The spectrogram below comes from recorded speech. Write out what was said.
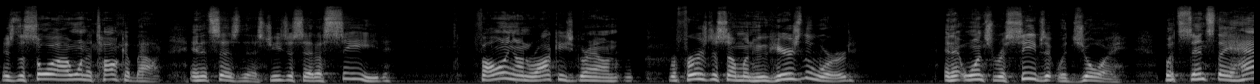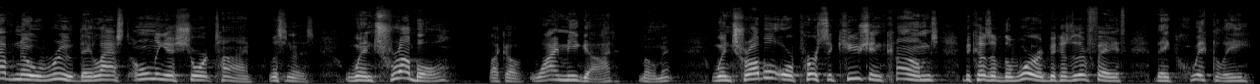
is the soil I want to talk about. And it says this Jesus said, A seed falling on rocky ground refers to someone who hears the word and at once receives it with joy. But since they have no root, they last only a short time. Listen to this. When trouble, like a why me God moment, when trouble or persecution comes because of the word, because of their faith, they quickly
